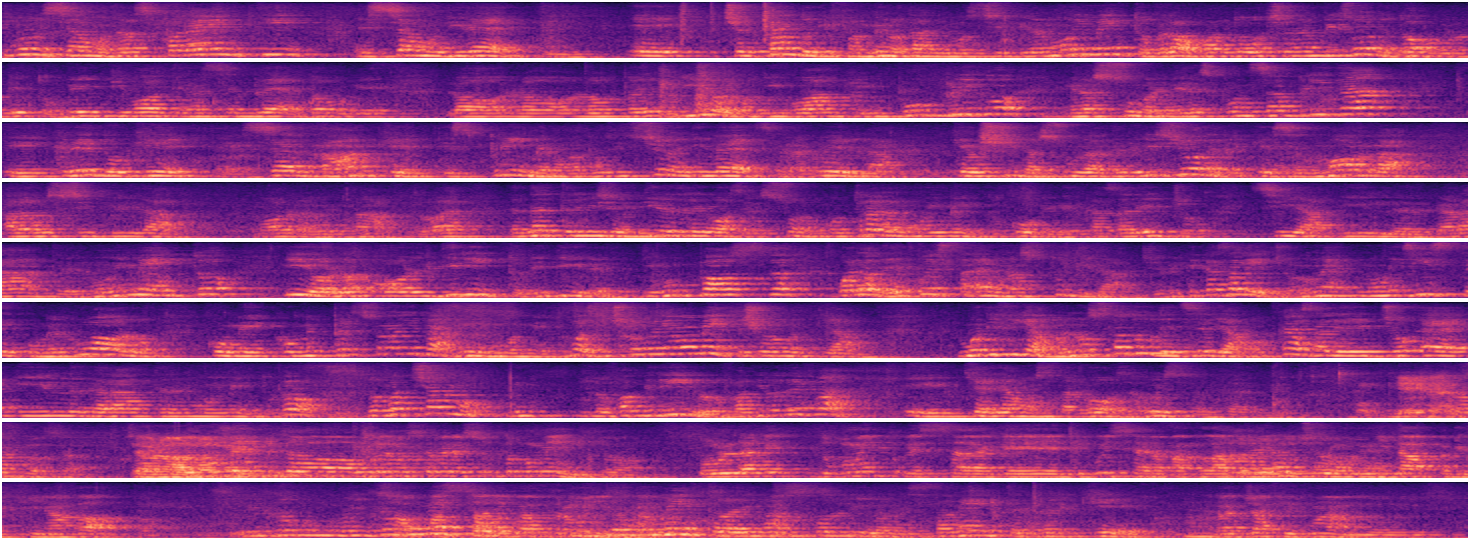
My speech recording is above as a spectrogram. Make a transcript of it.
Noi siamo trasparenti e siamo diretti e cercando di far meno danni possibili al movimento, però quando ce n'è bisogno, dopo che l'ho detto 20 volte in assemblea, dopo che l'ho, l'ho- io lo dico anche in pubblico, me ne assumo le mie responsabilità e credo che serva anche esprimere una posizione diversa da quella che è uscita sulla televisione, perché se Morra ha la possibilità Morra come un altro, eh, andare in televisione e dire delle cose che sono contrarie al movimento, come che Casaleggio sia il garante del movimento, io lo- ho il diritto di dire in un post, guardate, questa è una stupidaggine, perché Casaleggio non, è- non esiste come ruolo, come, come personalità nel movimento. Poi se ce lo vogliamo mettere, ce lo mettiamo. Modifichiamo nostro statuto e inseriamo Casaleggio è il garante del movimento, però lo facciamo, lo fa Grillo, lo fa chi lo deve fare e chiariamo sta cosa, questo intendo. Ok, Una grazie. cosa, Cioè, no, documento, volevo sapere sul documento, sul documento che sa- che- di cui si era parlato Ah, hai nell'ultimo ragione. meetup che fine ha fatto. Il, docu- il Sono passati documento, quattro il mesi. documento è rimasto lì onestamente perché Era già firmato.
